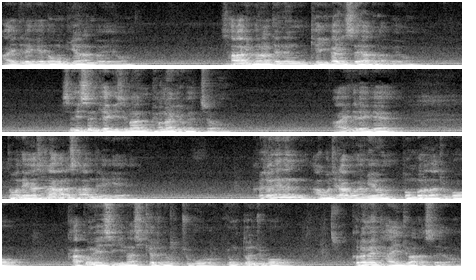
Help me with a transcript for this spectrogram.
아이들에게 너무 미안한 거예요. 사람이 변할 때는 계기가 있어야 하더라고요. 쓰디쓴 계기지만 변하기로 했죠. 아이들에게 또 내가 사랑하는 사람들에게 그전에는 아버지라고 하면 돈 벌어다 주고 가끔 외식이나 시켜주고 용돈 주고 그러면 다인 줄 알았어요.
